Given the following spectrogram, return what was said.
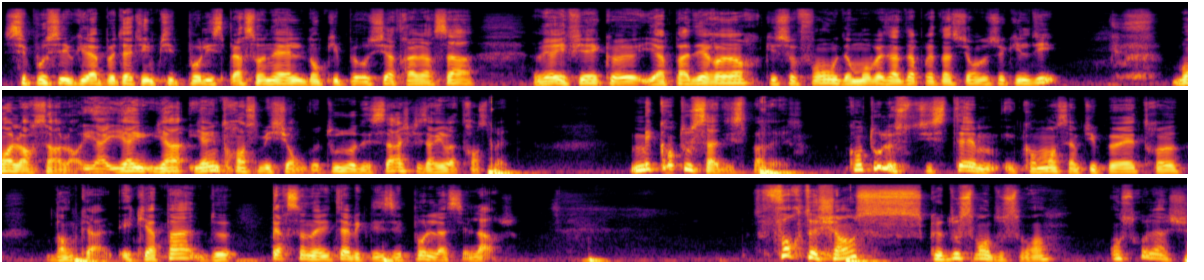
C'est possible qu'il a peut-être une petite police personnelle, donc il peut aussi, à travers ça, vérifier qu'il n'y a pas d'erreurs qui se font ou de mauvaises interprétations de ce qu'il dit. Bon, alors ça, alors, il y a, y, a, une transmission, que toujours des sages qu'ils arrivent à transmettre. Mais quand tout ça disparaît, quand tout le système commence un petit peu à être bancal et qu'il n'y a pas de personnalité avec des épaules assez larges, forte chance que doucement, doucement, on se relâche.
